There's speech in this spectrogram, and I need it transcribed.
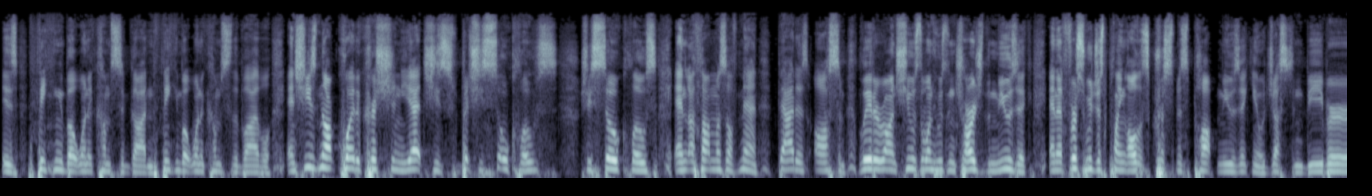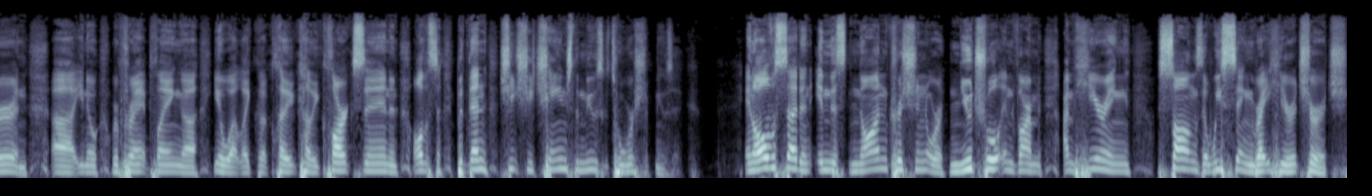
is thinking about when it comes to God and thinking about when it comes to the Bible. And she's not quite a Christian yet, she's, but she's so close close. She's so close. And I thought to myself, man, that is awesome. Later on, she was the one who was in charge of the music. And at first, we were just playing all this Christmas pop music, you know, Justin Bieber, and, uh, you know, we're play- playing, uh, you know, what, like uh, Kelly Clarkson and all this stuff. But then she, she changed the music to worship music. And all of a sudden, in this non Christian or neutral environment, I'm hearing songs that we sing right here at church.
